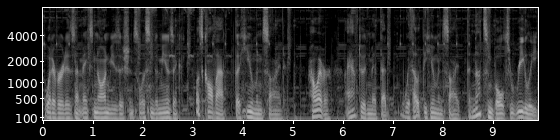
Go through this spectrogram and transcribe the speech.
whatever it is that makes non musicians listen to music. Let's call that the human side. However, I have to admit that without the human side, the nuts and bolts really,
